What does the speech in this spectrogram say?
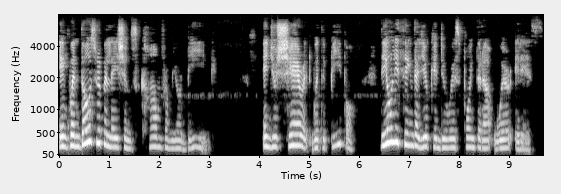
And when those revelations come from your being and you share it with the people, the only thing that you can do is point it out where it is.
